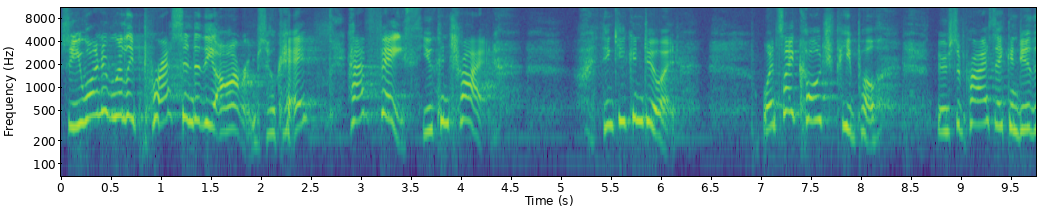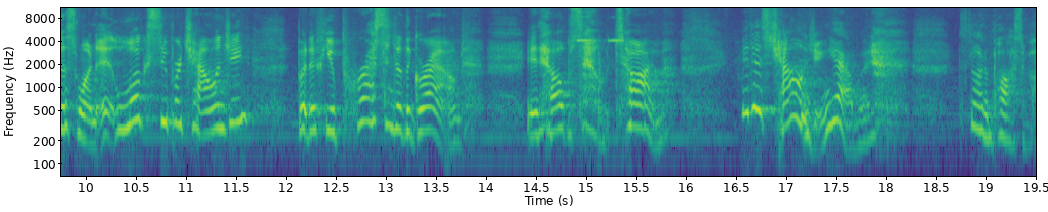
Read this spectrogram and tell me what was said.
So you want to really press into the arms, okay? Have faith. You can try it. I think you can do it. Once I coach people, they're surprised they can do this one. It looks super challenging, but if you press into the ground, it helps out time. It is challenging, yeah, but it's not impossible.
